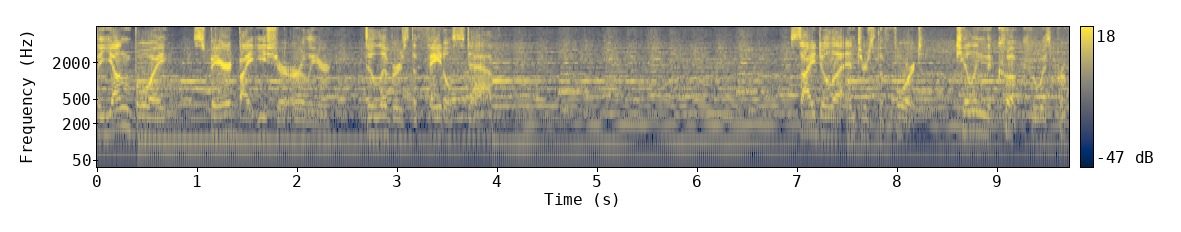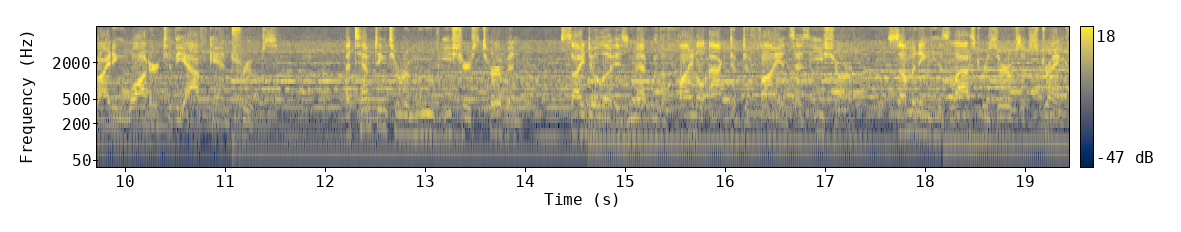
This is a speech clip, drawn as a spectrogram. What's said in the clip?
The young boy, spared by Ishar earlier, delivers the fatal stab. Saidullah enters the fort, killing the cook who was providing water to the Afghan troops. Attempting to remove Ishar's turban, Saidullah is met with a final act of defiance as Ishar, summoning his last reserves of strength,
